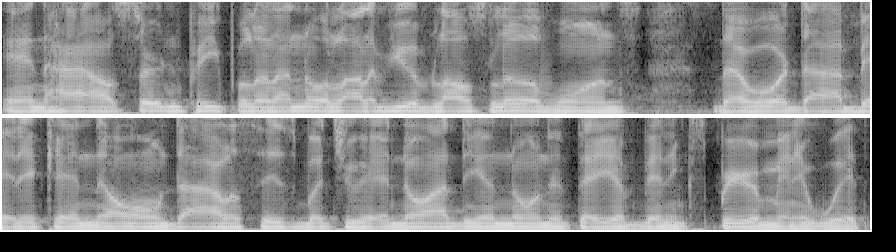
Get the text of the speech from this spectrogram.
and how certain people, and I know a lot of you have lost loved ones that were diabetic and they're on dialysis, but you had no idea knowing that they have been experimented with.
